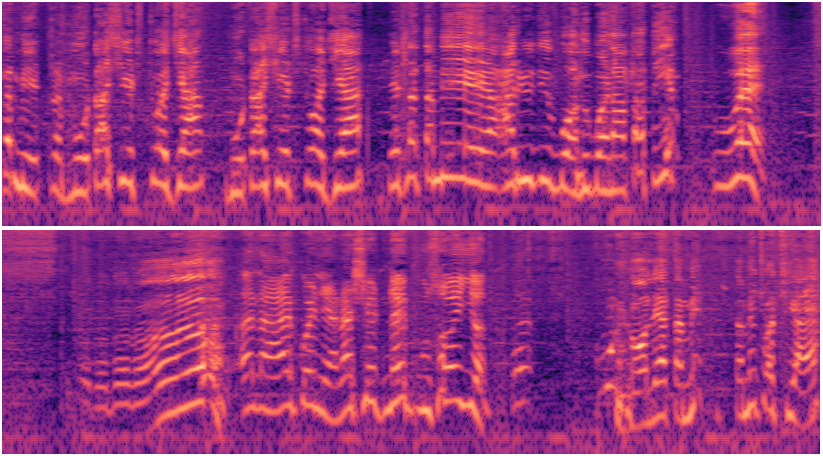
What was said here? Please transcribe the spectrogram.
કે મેટ- મોટા શેઠ ચો જ્યાં મોટા શેઠ ચો જ્યાં એટલે તમે આર્યુજી બોનું બનાવતા તે ઓય અને આ કોઈ નાના શેઠ નહીં પૂછો અહીંયા કોણ લો લ્યા તમે? તમે ચોથી આયા?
